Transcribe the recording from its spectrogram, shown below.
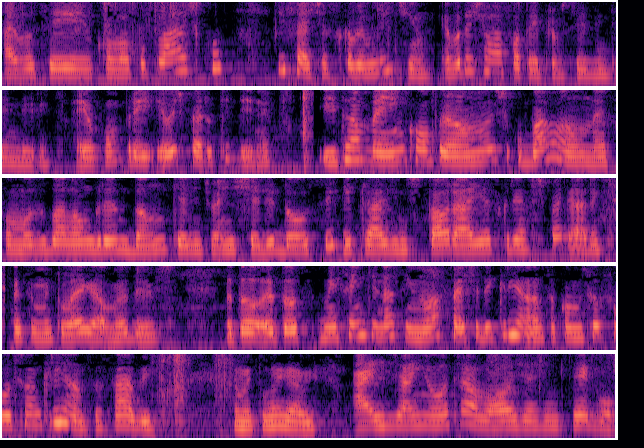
Aí você coloca o plástico e fecha, fica bem bonitinho. Eu vou deixar uma foto aí pra vocês entenderem. Aí eu comprei, eu espero que dê, né? E também compramos o balão, né? O famoso balão grandão que a gente vai encher de doce. E pra gente estourar e as crianças pegarem. Vai ser muito legal, meu Deus. Eu tô, eu tô me sentindo assim, numa festa de criança, como se eu fosse uma criança, sabe? É muito legal isso. Aí já em outra loja a gente pegou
